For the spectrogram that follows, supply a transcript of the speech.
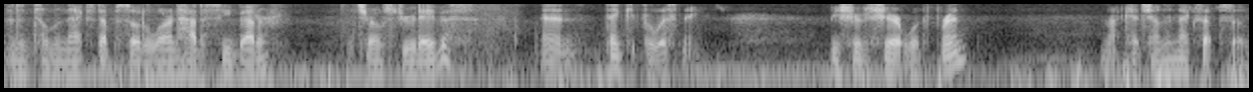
And until the next episode to learn how to see better, it's your host, Drew Davis. And thank you for listening. Be sure to share it with a friend. And I'll catch you on the next episode.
